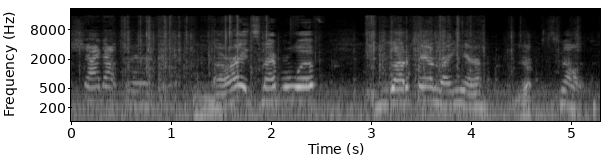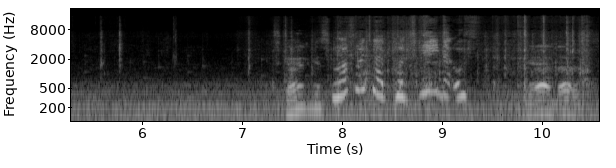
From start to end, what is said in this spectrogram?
shout out to her. All right, Sniper Wolf, You got a fan right here. Yep. Smell it. Go ahead and get some. Smells like the potato. Yeah, it does.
